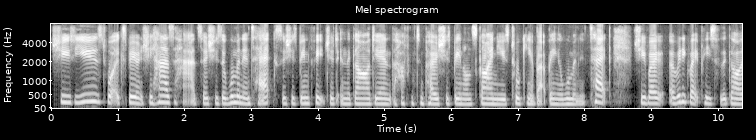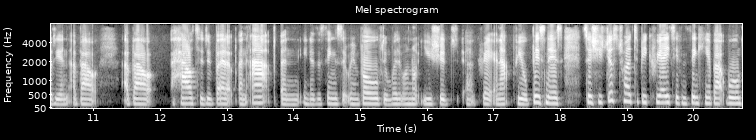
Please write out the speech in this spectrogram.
she's used what experience she has had. So she's a woman in tech. So she's been featured in The Guardian, The Huffington Post. She's been on Sky News talking about being a woman in tech. She wrote a really great piece for The Guardian about about how to develop an app and you know the things that were involved and whether or not you should uh, create an app for your business. So she's just tried to be creative and thinking about well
